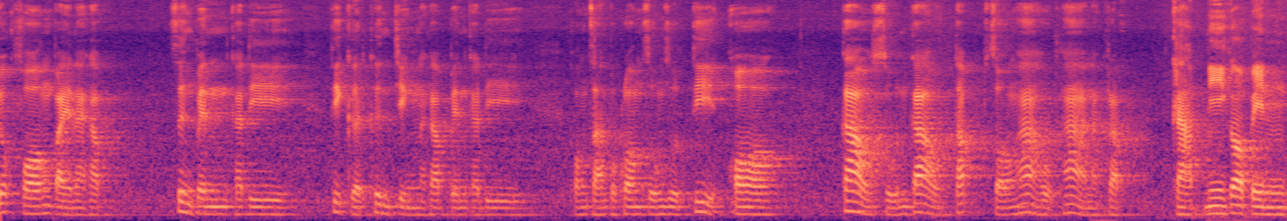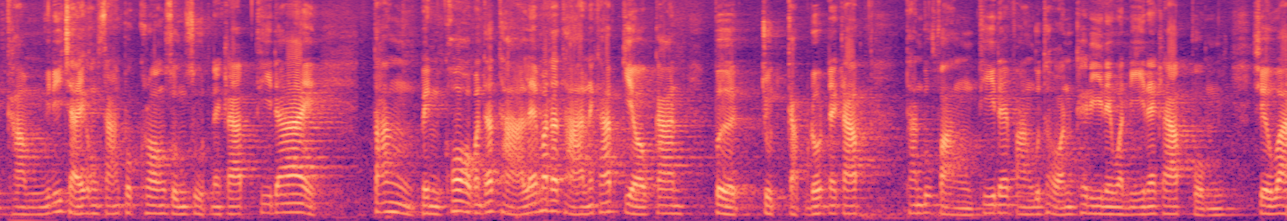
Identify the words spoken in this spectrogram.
ยกฟ้องไปนะครับ ซึ่งเป็นคดีที่เกิดขึ้นจริงนะครับ เป็นคดีของศาลปกครองสูงสุดที่อ 909ทับ2565 นะครับ ครับนี่ก็เป็นคำวินิจฉัยของศาลปกครองสูงสุดนะครับที่ได้ตั้งเป็นข้อบรรทัดฐานและมาตรฐานนะครับ เกี่ยวกับการเปิดจุดกลับรถนะครับ ท่านผู้ฟังที่ได้ฟังบุทธรณ์คดีในวันนี้นะครับ ผมเชื่อว่า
